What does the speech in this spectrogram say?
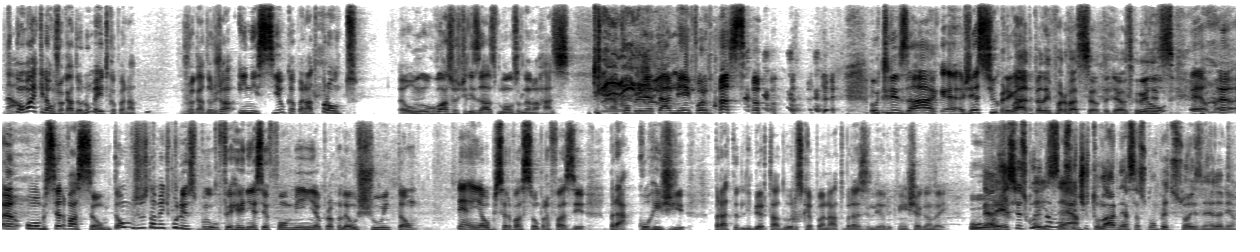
Não. Não vai criar um jogador no meio do campeonato. O jogador já inicia o campeonato pronto. Eu, eu Hum. gosto de utilizar as mãos do Leno Haas. Pra complementar a minha informação. Utilizar, é, gesticular. Obrigado pela informação, Daniel Então, é, é- é uma observação. Então, justamente por isso, o Ferreirinha ser fominha, o próprio Léo Chu, então tem aí a observação pra fazer, pra corrigir pra Libertadores, Campeonato Brasileiro que vem chegando aí. O É, esses coisas não vão é. ser titular nessas competições, né, Daniel?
